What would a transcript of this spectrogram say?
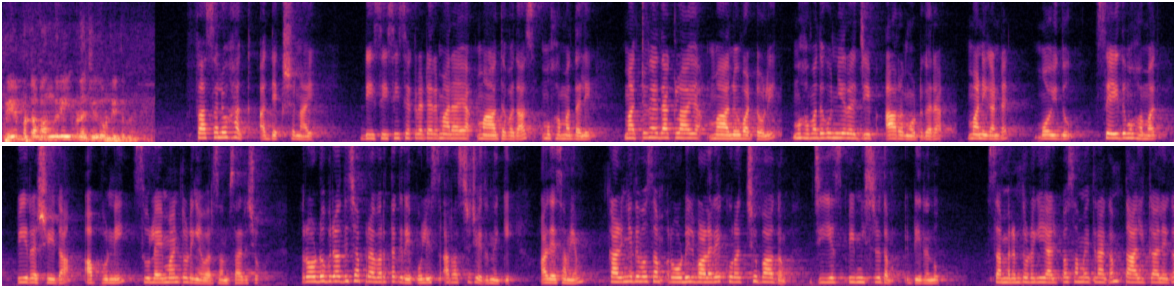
പ്രിയപ്പെട്ട മന്ത്രി ഇവിടെ ചെയ്തുകൊണ്ടിരിക്കുന്നത്. ഫസലോ ഹക്ക് അധ്യക്ഷനായി ഡി സി സി സെക്രട്ടറിമാരായ മാധവദാസ് മുഹമ്മദ് അലി മറ്റു നേതാക്കളായ മാനു വട്ടോളി മുഹമ്മദ് കുഞ്ഞി റജീബ് ആറങ്ങോട്ടുകര മണികണ്ഠൻ മൊയ്തു സെയ്ദ് മുഹമ്മദ് പി റഷീദ അപ്പുണ്ണി സുലൈമാൻ തുടങ്ങിയവർ സംസാരിച്ചു. റോഡ് ഉപരോധിച്ച പ്രവർത്തകരെ പോലീസ് അറസ്റ്റ് ചെയ്തു നീക്കി. അതേസമയം കഴിഞ്ഞ ദിവസം റോഡിൽ വളരെ കുറച്ചു ഭാഗം ജി എസ് പി മിശ്രിതം ഇട്ടിരുന്നു. സമരം തുടങ്ങിയ അല്പസമയത്തിനകം താൽക്കാലിക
